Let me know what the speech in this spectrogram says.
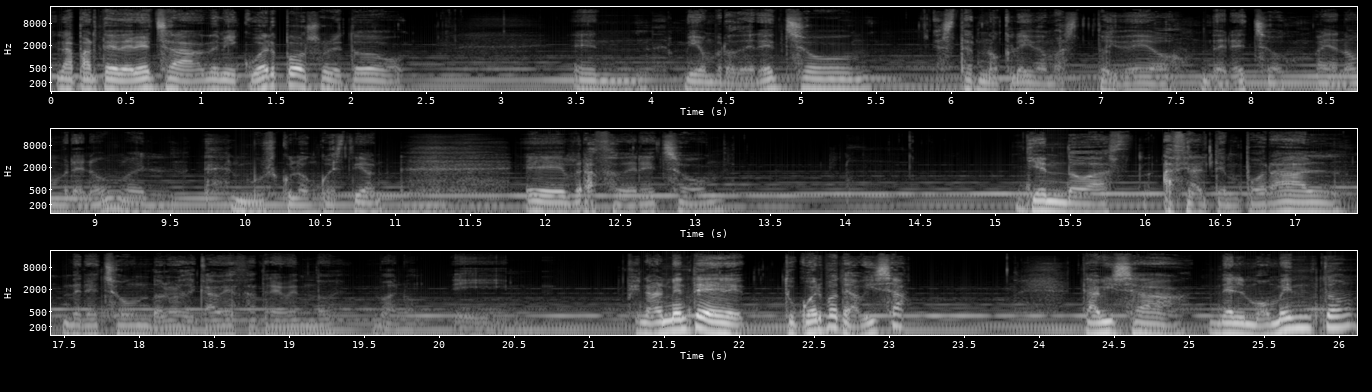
en la parte derecha de mi cuerpo, sobre todo en mi hombro derecho, esternocleidomastoideo derecho, vaya nombre, ¿no? El, músculo en cuestión, eh, brazo derecho, yendo hacia el temporal derecho, un dolor de cabeza tremendo. Bueno, y finalmente tu cuerpo te avisa te avisa del momento,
